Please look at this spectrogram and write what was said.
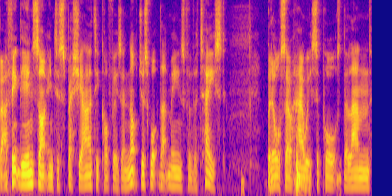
But I think the insight into speciality coffees and not just what that means for the taste, but also how it supports the land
